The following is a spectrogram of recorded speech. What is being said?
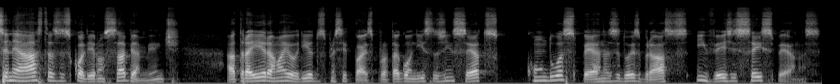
cineastas escolheram sabiamente atrair a maioria dos principais protagonistas de insetos com duas pernas e dois braços em vez de seis pernas,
